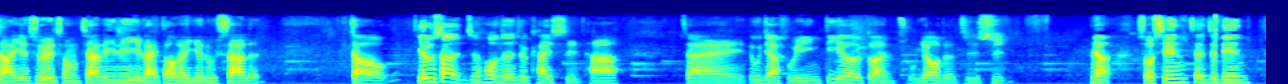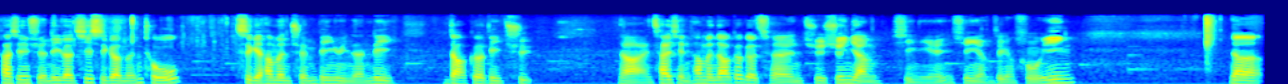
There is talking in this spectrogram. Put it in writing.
那耶稣也从加利利来到了耶路撒冷。到耶路撒冷之后呢，就开始他在路加福音第二段主要的执事。那首先在这边，他先选立了七十个门徒。赐给他们权柄与能力，到各地去。那差遣他们到各个城去宣扬喜年，宣扬这个福音。那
